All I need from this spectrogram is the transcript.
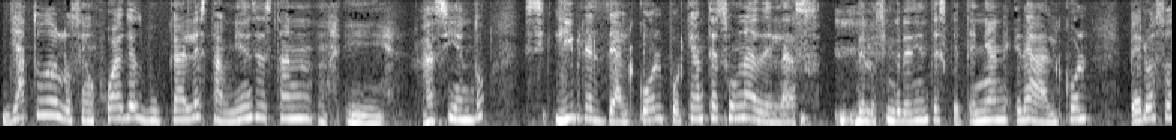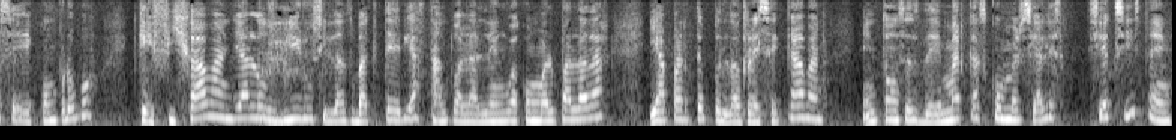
ya todos los enjuagues bucales también se están eh, haciendo libres de alcohol, porque antes una de las de los ingredientes que tenían era alcohol, pero eso se comprobó que fijaban ya los virus y las bacterias tanto a la lengua como al paladar y aparte pues los resecaban. Entonces de marcas comerciales sí existen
